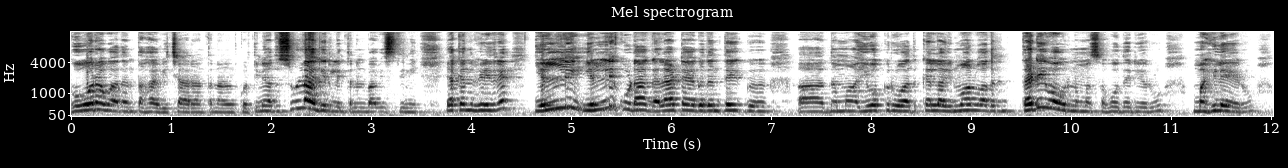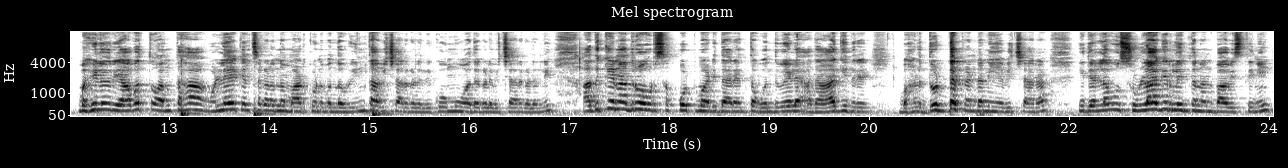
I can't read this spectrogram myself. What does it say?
ಘೋರವಾದಂತಹ ವಿಚಾರ ಅಂತ ನಾನು ಅನ್ಕೊಳ್ತೀನಿ. ಅದು ಸುಳ್ಳಾಗಿರಲಿ ಅಂತ ನಾನು ಭಾವಿಸ್ತೀನಿ. ಯಾಕಂದ್ರೆ ಹೇಳಿದರೆ ಎಲ್ಲಿ ಎಲ್ಲಿ ಕೂಡ ಗಲಾಟೆ ಆಗದಂತೆ ನಮ್ಮ ಯುವಕರು ಅದಕ್ಕೆಲ್ಲ ಇನ್ವಾಲ್ವ್ ಆಗದಂತೆ ತಡೆಯುವವರು ನಮ್ಮ ಸಹೋದರಿಯರು, ಮಹಿಳೆಯರು. ಮಹಿಳೆಯರು ಯಾವತ್ತೂ ಅಂತಹ ಒಳ್ಳೆಯ ಕೆಲಸಗಳನ್ನು ಮಾಡ್ಕೊಂಡು ಬಂದವರು ಇಂಥ ವಿಚಾರಗಳಲ್ಲಿ, ಕೋಮುವಾದಗಳ ವಿಚಾರಗಳಲ್ಲಿ. ಅದಕ್ಕೇನಾದರೂ ಅವರು ಸಪೋರ್ಟ್ ಮಾಡಿದ್ದಾರೆ ಅಂತ ಒಂದು ವೇಳೆ ಅದಾಗಿದ್ರೆ ಬಹಳ ದೊಡ್ಡ ಖಂಡನೀಯ ವಿಚಾರ. ಇದೆಲ್ಲವೂ ಸುಳ್ಳಾಗಿರಲಿ ಅಂತ ನಾನು ಭಾವಿಸ್ತೀನಿ.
